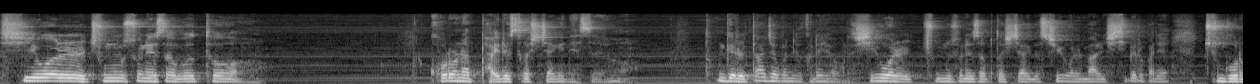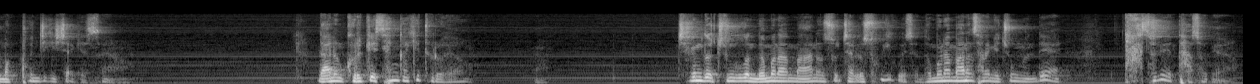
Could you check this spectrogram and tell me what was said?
10월 중순에서부터 코로나 바이러스가 시작이 됐어요. 통계를 따져보니까 그래요. 10월 중순에서부터 시작돼서 10월 말 11월까지 중국으로 막 번지기 시작했어요 나는 그렇게 생각이 들어요. 지금도 중국은 너무나 많은 숫자를 속이고 있어요. 너무나 많은 사람이 죽는데 다 속여요 다 속여요.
